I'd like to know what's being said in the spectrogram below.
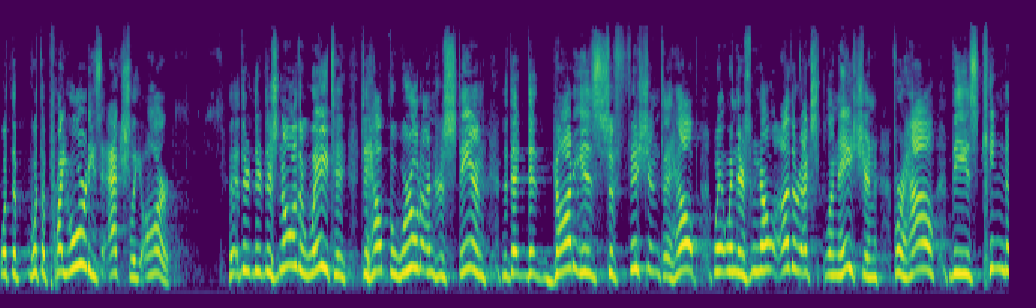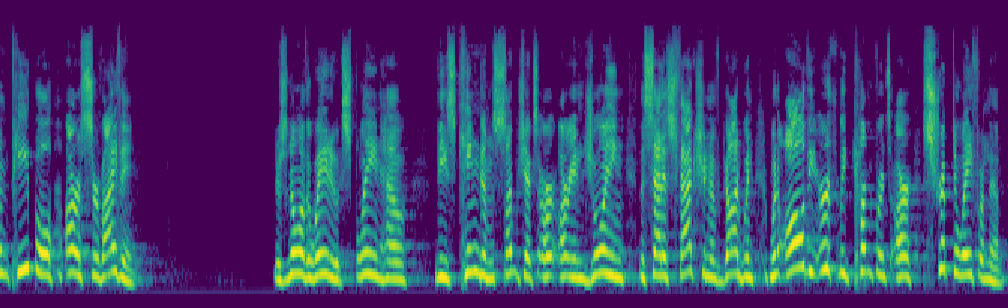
what the, what the priorities actually are. There, there, there's no other way to, to help the world understand that, that, that God is sufficient to help when, when there's no other explanation for how these kingdom people are surviving. There's no other way to explain how these kingdom subjects are, are enjoying the satisfaction of God when, when all the earthly comforts are stripped away from them,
